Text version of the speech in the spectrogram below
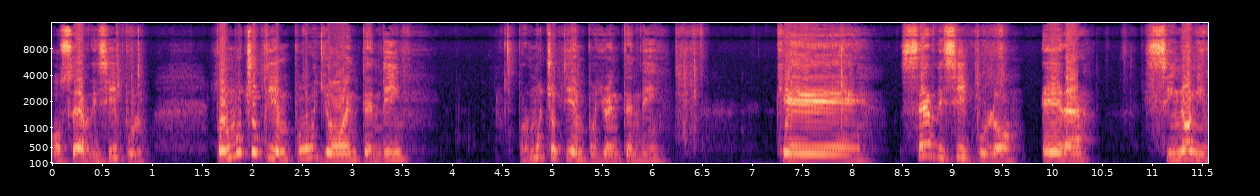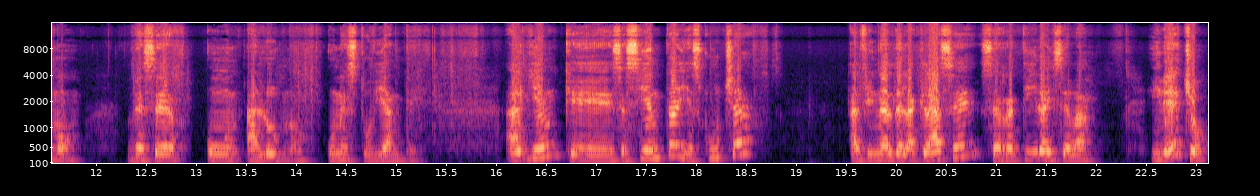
o ser discípulo. Por mucho tiempo yo entendí, por mucho tiempo yo entendí que ser discípulo era sinónimo de ser un alumno, un estudiante. Alguien que se sienta y escucha, al final de la clase se retira y se va. Y de hecho,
